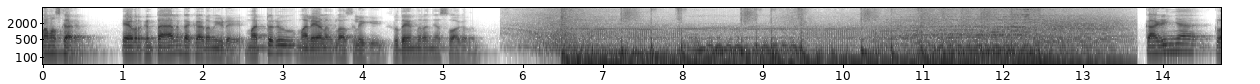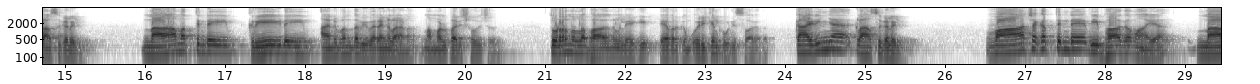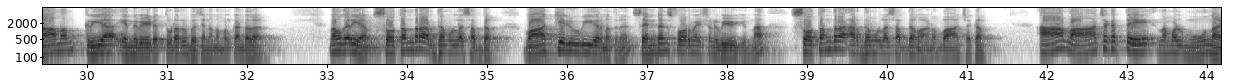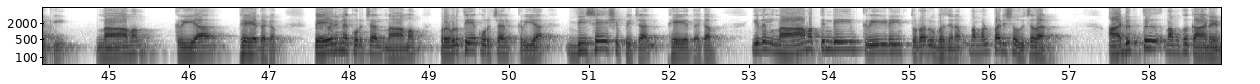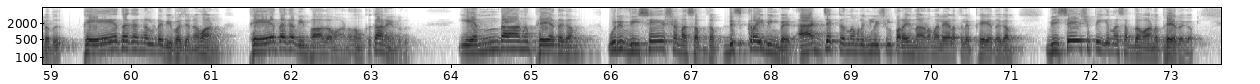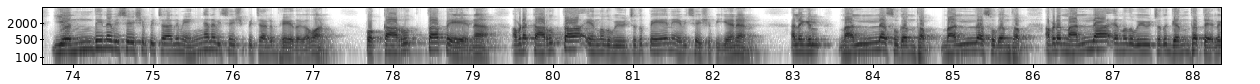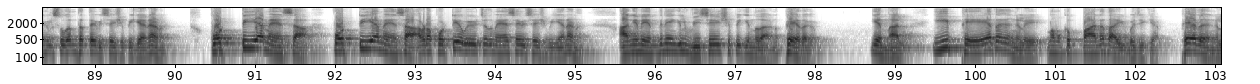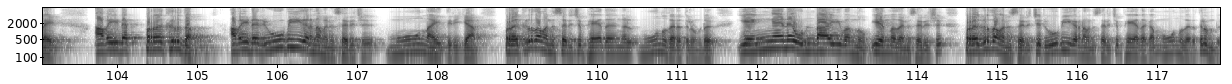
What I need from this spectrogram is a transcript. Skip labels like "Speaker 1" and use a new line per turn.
നമസ്കാരം. ഏവർക്കും ടാലന്റ് അക്കാഡമിയുടെ മറ്റൊരു മലയാളം ക്ലാസ്സിലേക്ക് ഹൃദയം നിറഞ്ഞ സ്വാഗതം. കഴിഞ്ഞ ക്ലാസ്സുകളിൽ നാമത്തിന്റെയും ക്രിയയുടെയും അനുബന്ധ വിവരങ്ങളാണ് നമ്മൾ പരിശോധിച്ചത്. തുടർന്നുള്ള ഭാഗങ്ങളിലേക്ക് ഏവർക്കും ഒരിക്കൽ കൂടി സ്വാഗതം. കഴിഞ്ഞ ക്ലാസ്സുകളിൽ വാചകത്തിന്റെ വിഭാഗമായ നാമം ക്രിയ എന്നിവയുടെ തുടർ വിഭജനം നമ്മൾ കണ്ടതാണ്. നമുക്കറിയാം സ്വതന്ത്ര അർത്ഥമുള്ള ശബ്ദം വാക്യരൂപീകരണത്തിന് സെന്റൻസ് ഫോർമേഷൻ ഉപയോഗിക്കുന്ന സ്വതന്ത്ര അർത്ഥമുള്ള ശബ്ദമാണ് വാചകം. ആ വാചകത്തെ നമ്മൾ മൂന്നാക്കി നാമം ക്രിയ ഭേദകം. പേരിനെ കുറിച്ചാൽ നാമം പ്രവൃത്തിയെക്കുറിച്ചാൽ ക്രിയ വിശേഷിപ്പിച്ചാൽ ഭേദകം. ഇതിൽ നാമത്തിന്റെയും ക്രിയയുടെയും തുടർ വിഭജനം നമ്മൾ പരിശോധിച്ചതാണ്. അടുത്ത് നമുക്ക് കാണേണ്ടത് ഭേദകങ്ങളുടെ വിഭജനമാണ്. ഭേദക വിഭാഗമാണ് നമുക്ക് കാണേണ്ടത്. എന്താണ് ഭേദകം? ഒരു വിശേഷണ ശബ്ദം ഡിസ്ക്രൈബിംഗ് വേർഡ് ആഡ്ജക്റ്റ് എന്ന് നമ്മൾ ഇംഗ്ലീഷിൽ പറയുന്നതാണ് മലയാളത്തിലെ ഭേദകം. വിശേഷിപ്പിക്കുന്ന ശബ്ദമാണ് ഭേദകം. എന്തിനെ വിശേഷിപ്പിച്ചാലും എങ്ങനെ വിശേഷിപ്പിച്ചാലും ഭേദകമാണ്. ഇപ്പോൾ കറുത്ത പേന അവിടെ കറുത്ത എന്നത് ഉപയോഗിച്ചത് പേനയെ വിശേഷിപ്പിക്കാനാണ്. അല്ലെങ്കിൽ നല്ല സുഗന്ധം നല്ല സുഗന്ധം. അവിടെ നല്ല എന്നത് ഉപയോഗിച്ചത് ഗന്ധത്തെ അല്ലെങ്കിൽ സുഗന്ധത്തെ വിശേഷിപ്പിക്കാനാണ്. പൊട്ടിയ മേശ പൊട്ടിയ മേശ. അവിടെ പൊട്ടിയ ഉപയോഗിച്ചത് മേശയെ വിശേഷിപ്പിക്കാനാണ്. അങ്ങനെ എന്തിനെങ്കിലും വിശേഷിപ്പിക്കുന്നതാണ് ഭേദകം. എന്നാൽ ഈ ഭേദകങ്ങളെ നമുക്ക് പലതായി വിഭജിക്കാം. ഭേദകങ്ങളെ അവയുടെ പ്രകൃതം അവയുടെ രൂപീകരണം അനുസരിച്ച് മൂന്നായി തിരിക്കാം പ്രകൃതമനുസരിച്ച് ഭേദങ്ങൾ മൂന്ന് തരത്തിലുണ്ട്. എങ്ങനെ ഉണ്ടായി വന്നു എന്നതനുസരിച്ച് പ്രകൃതമനുസരിച്ച് രൂപീകരണം അനുസരിച്ച് ഭേദകം മൂന്ന് തരത്തിലുണ്ട്.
